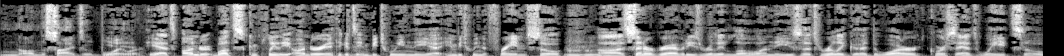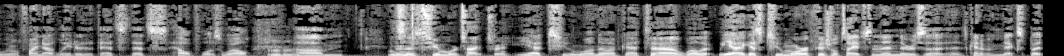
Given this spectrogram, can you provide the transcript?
on the sides of the boiler. Yeah, it's under. Well, it's completely under. I think it's in between the uh, in between the frames. So uh, center of gravity is really low on these. So it's really good. The water, of course, adds weight. So we'll find out later that that's that's helpful as well. Um, And then there's two more types, right? yeah, two. Well, no, I've got. Uh, well, yeah, I guess two more official types, and then there's a it's kind of a mix. But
